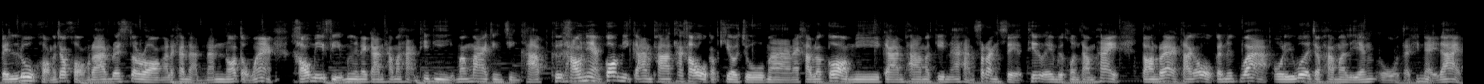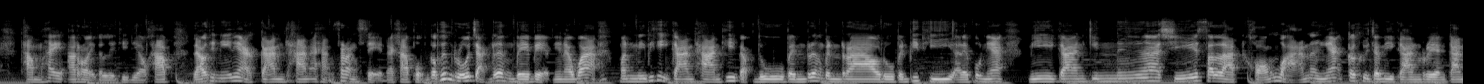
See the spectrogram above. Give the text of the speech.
เป็นลูกของเจ้าของร้านรีสอร์ทอะไรขนาดนั้นเนาะแต่ว่าเขามีฝีมือในการทำอาหารที่ดีมากๆจริงๆครับคือเขาเนี่ยก็มีการพาทาคาโอกับเคียวจูมานะครับแล้วก็มีการพามากินอาหารฝรั่งเศสที่ตัวเองเป็นคนทำให้ ตอนแรกทาคาโอก็นึกว่าโอลิเวอร์จะพามาเลี้ยงโอ้แต่ที่ไหนได้ทำให้อร่อยกันเลยทีเดียวครับ แล้วทีนี้เนี่ยการทานอาหารฝรั่งเศสนะครับผมก็เพิ่งรู้จากเรื่องเบเบดนี่นะว่ามันมีพิธีการทานที่แบบดูเป็นเรื่องเป็นราว ดูเป็นพิธีอะไรพวกนี้มีการกินเนื้อชีสสลัดของหวานอะไรเงี้ยก็คือจะมีการเรียงกัน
